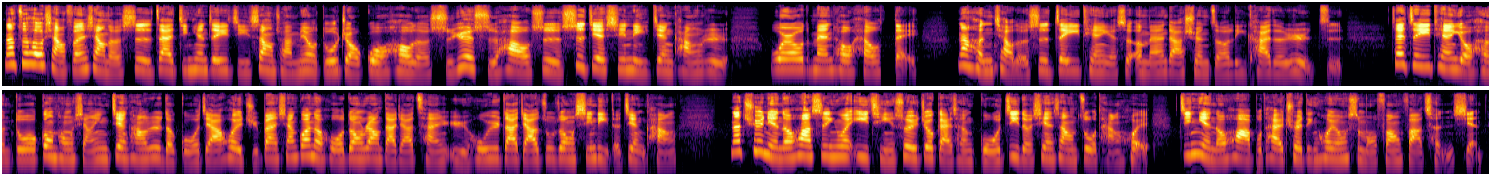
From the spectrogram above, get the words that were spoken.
那最后想分享的是，在今天这一集上传没有多久过后的十月十号是世界心理健康日 （World Mental Health Day）。那很巧的是，这一天也是 Amanda 选择离开的日子。在这一天，有很多共同响应健康日的国家会举办相关的活动，让大家参与，呼吁大家注重心理的健康。那去年的话，是因为疫情，所以就改成国际的线上座谈会。今年的话，不太确定会用什么方法呈现。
